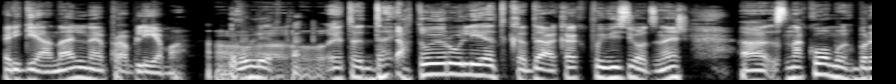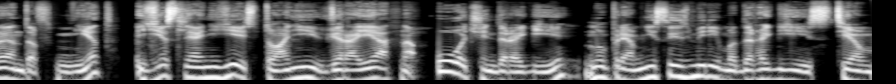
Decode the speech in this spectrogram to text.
региональная проблема. Рулетка. А, это, да, а то и рулетка, да, как повезет. Знаешь, а, знакомых брендов нет. Если они есть, то они, вероятно, очень дорогие. Ну, прям несоизмеримо дорогие с тем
